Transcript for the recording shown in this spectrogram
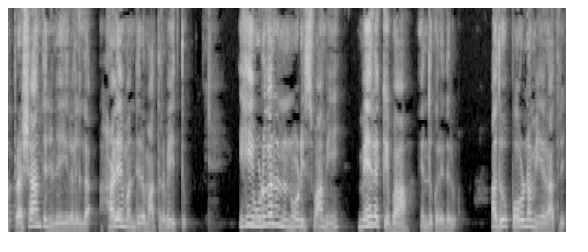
ಪ್ರಶಾಂತಿ ನಿಲಯ ಇರಲಿಲ್ಲ. ಹಳೆ ಮಂದಿರ ಮಾತ್ರವೇ ಇತ್ತು. ಈ ಹುಡುಗನನ್ನು ನೋಡಿ ಸ್ವಾಮಿ ಮೇಲಕ್ಕೆ ಬಾ ಎಂದು ಕರೆದರು. ಅದು ಪೌರ್ಣಮಿಯ ರಾತ್ರಿ.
